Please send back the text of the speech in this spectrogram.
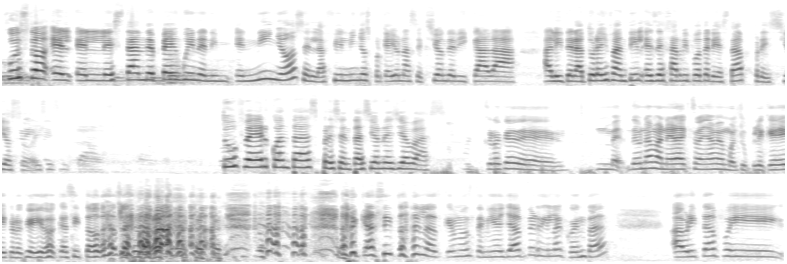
Justo el, el stand de Penguin en, en niños, en la FIL Niños, porque hay una sección dedicada a literatura infantil, es de Harry Potter y está precioso. Ese sí está. Tú, Fer, ¿cuántas presentaciones llevas? Creo que de, me- de una manera extraña me multipliqué y creo que he ido a casi todas. las- a casi todas las que hemos tenido. Ya perdí la cuenta. Ahorita fui,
